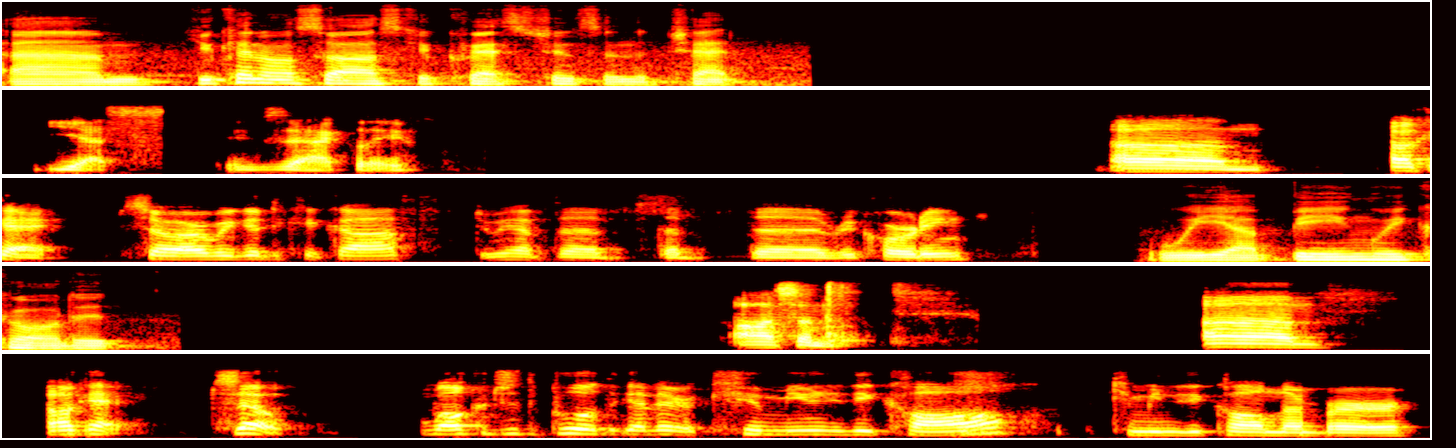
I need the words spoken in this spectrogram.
um, you can also ask your questions in the chat. Yes, exactly. Um, okay, so are we good to kick off? Do we have the the, the recording? We are being recorded. Awesome. Um, okay, so welcome to the PoolTogether community call. Community call number,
